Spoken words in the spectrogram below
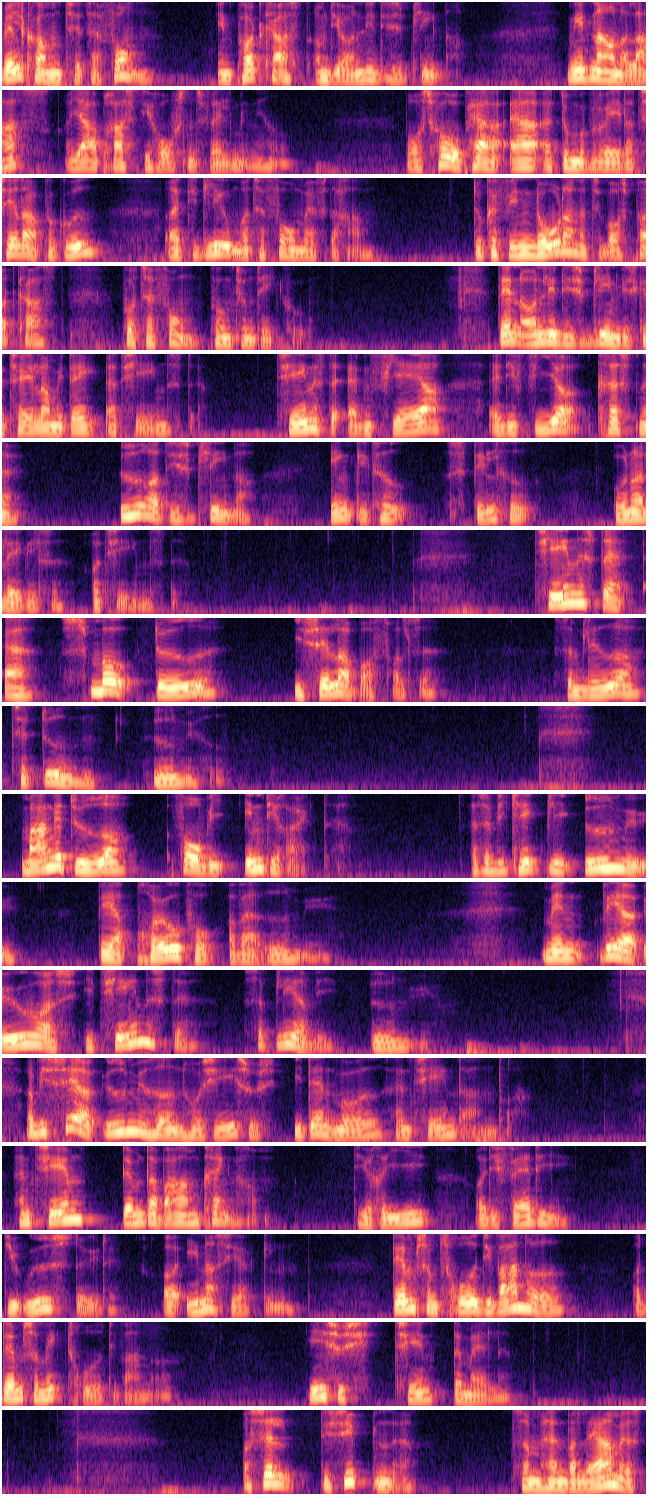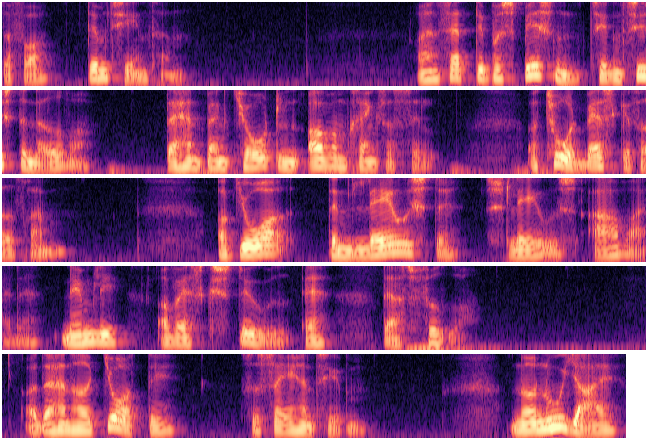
Velkommen til Taform, en podcast om de åndelige discipliner. Mit navn er Lars, og jeg er præst i Horsens Valgmenighed. Vores håb her er, at du må bevæge dig tættere på Gud, og at dit liv må tage form efter ham. Du kan finde noterne til vores podcast på taform.dk. Den åndelige disciplin, vi skal tale om i dag, er tjeneste. Tjeneste er den fjerde af de fire kristne ydre discipliner. Enkelthed, stilhed, underlæggelse og tjeneste. Tjeneste er små døde i selvopoffrelse, som leder til dyden ydmyghed. Mange dyder får vi indirekte. Altså vi kan ikke blive ydmyge ved at prøve på at være ydmyge. Men ved at øve os i tjeneste, så bliver vi ydmyge. Og vi ser ydmygheden hos Jesus i den måde, han tjente andre. Han tjente dem, der var omkring ham. De rige og de fattige, de udstødte og indercirklen. Dem, som troede, de var noget, og dem, som ikke troede, de var noget. Jesus tjente dem alle. Og selv disciplene, som han var lærermester for, dem tjente han. Og han satte det på spidsen til den sidste nadver, da han bandt kjortlen op omkring sig selv og tog et vaskefad frem og gjorde den laveste slaves arbejde, nemlig at vaske støvet af deres fødder. Og da han havde gjort det, så sagde han til dem, Når nu jeg,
